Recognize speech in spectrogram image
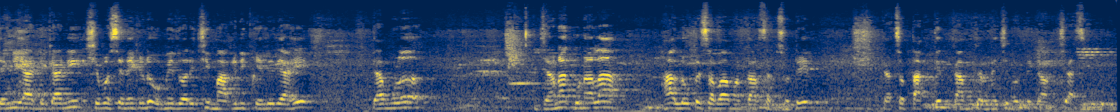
त्यांनी या ठिकाणी शिवसेनेकडे उमेदवारीची मागणी केलेली आहे. त्यामुळं ज्यांना कुणाला हा लोकसभा मतदारसंघ सुटेल त्याचं ताकदीन काम करण्याची भूमिका आमची असेल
